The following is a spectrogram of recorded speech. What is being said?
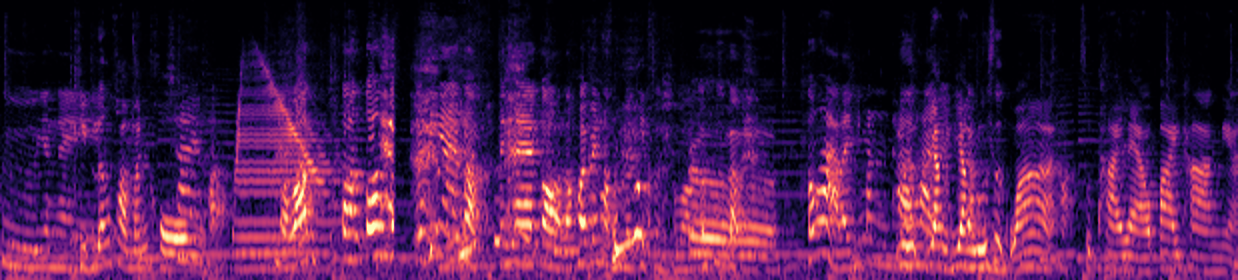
คือยังไงคิดเรื่องความมั่นคงใช่ค่ะ แต่ว่าตอนต้นก็นี่ไงแบบเป็นแอร์ก่อนแล้วค่อยไปทำธุรกิจส่วนตัวก็คือแบบเออต้องหาอะไรที่มันท้ารู้ทายยังเป็นยังแบบรู้สึกว่าค่ะสุดท้ายแล้วปลายทางเนี่ย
